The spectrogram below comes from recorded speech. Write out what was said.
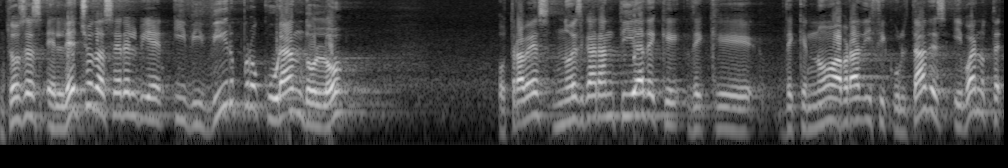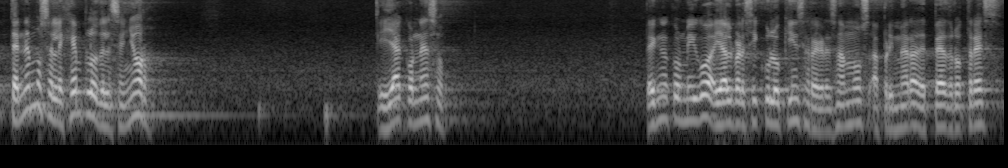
Entonces, el hecho de hacer el bien y vivir procurándolo, otra vez, no es garantía de que, de que, de que no habrá dificultades. Y bueno, tenemos el ejemplo del Señor. Y ya con eso. Venga conmigo allá al versículo 15, regresamos a primera de Pedro 3,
